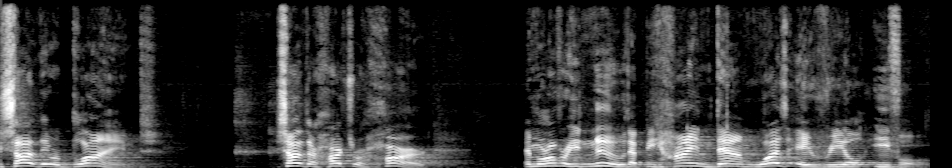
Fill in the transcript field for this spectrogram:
He saw that they were blind. He saw that their hearts were hard. And moreover, he knew that behind them was a real evil.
